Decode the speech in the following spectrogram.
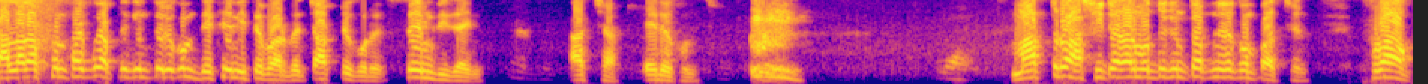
কালার অপশন থাকবে, আপনি কিন্তু এরকম দেখে নিতে পারবেন, চারটে করে সেম ডিজাইন আচ্ছা এই দেখুন। মাত্র আশি টাকার মধ্যে কিন্তু আপনি এরকম পাচ্ছেন। ফ্রক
